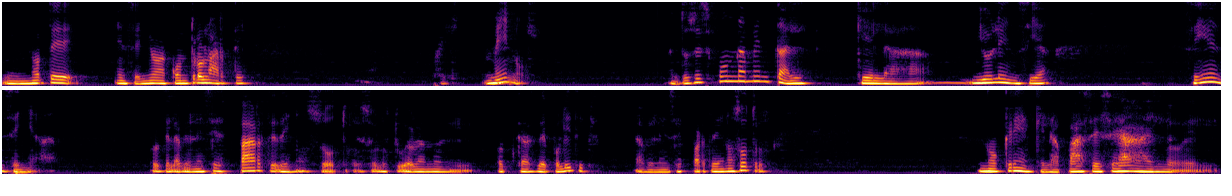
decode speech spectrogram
y no te enseñó a controlarte, pues menos. Entonces es fundamental que la violencia sea enseñada. Porque la violencia es parte de nosotros. Eso lo estuve hablando en el podcast de Politics. La violencia es parte de nosotros. No crean que la paz sea el,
